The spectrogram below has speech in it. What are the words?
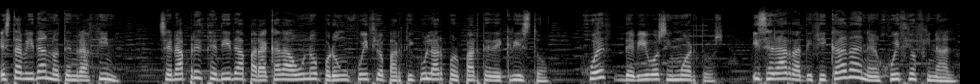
Esta vida no tendrá fin, será precedida para cada uno por un juicio particular por parte de Cristo, juez de vivos y muertos, y será ratificada en el juicio final.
